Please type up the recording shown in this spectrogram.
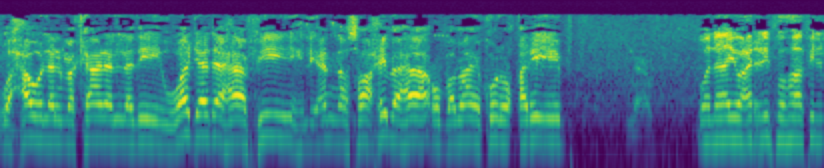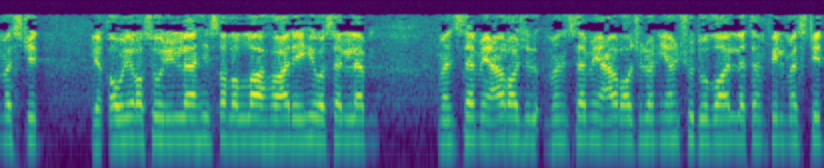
وحول المكان الذي وجدها فيه لأن صاحبها ربما يكون قريب. نعم. ولا يعرفها في المسجد لقول رسول الله صلى الله عليه وسلم من سمع رجل من سمع رجلا ينشد ضالة في المسجد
